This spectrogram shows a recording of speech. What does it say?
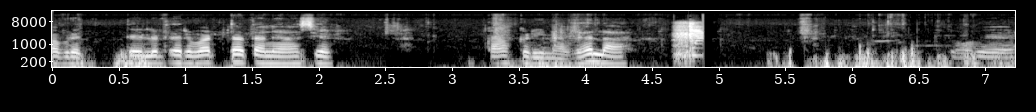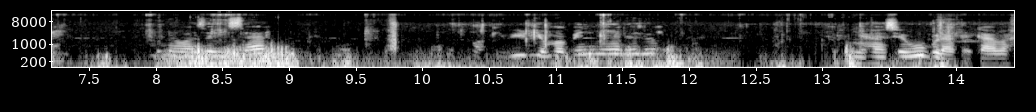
આપણે તેલ અત્યારે વાટતા હતા ને આ છે કાંકડીના વહેલા તો હવે બનાવવા જઈ સા બાકી વિડીયોમાં બની રહેજો ત્યાં છે ઉભડા કંઈક આવા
